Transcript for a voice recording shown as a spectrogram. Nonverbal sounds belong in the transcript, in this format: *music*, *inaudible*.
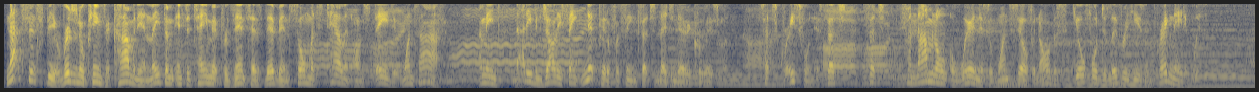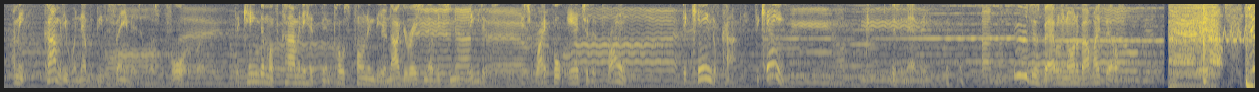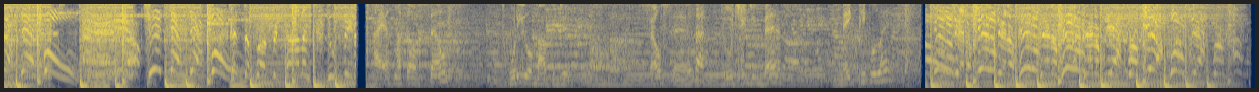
Not since the original Kings of Comedy and Latham Entertainment Presents has there been so much talent on stage at one time. I mean, not even Jolly St. Nick could have foreseen such legendary charisma, such gracefulness, such such phenomenal awareness of oneself and all the skillful delivery he is impregnated with. I mean, comedy will never be the same as it was before, but the kingdom of comedy has been postponing the inauguration of its new leaders, its rightful heir to the throne, the king of comedy, the king. Listen at me. *laughs* we were just babbling on about myself. I ask myself, self, what are you about to do? Self says, do what you do best, make people laugh. Get him, get him.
